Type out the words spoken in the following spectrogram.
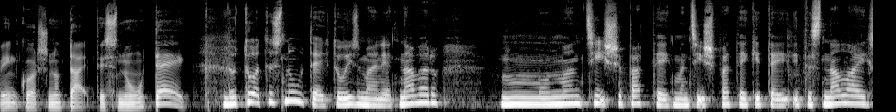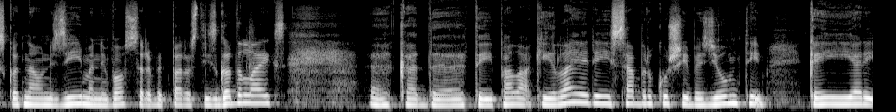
vienkārši, nu, tā tas noteikti. Nu, to tas noteikti, to izmainiet nevaru. Un man cīši patīk, man cīši patīk, ka tas nav laiks, kaut nav ni zīme, ni vasara, bet parasti gada laiks kad tī palākī lairī sabrukuši bez jumtīm, ka arī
